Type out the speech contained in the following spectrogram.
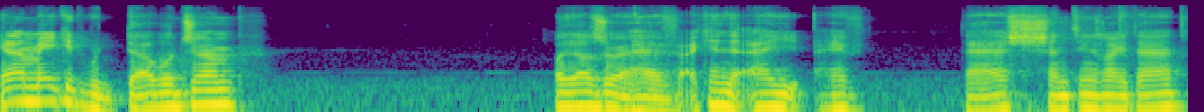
Can I make it with double jump? What else do I have? I can I, I have dash and things like that.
